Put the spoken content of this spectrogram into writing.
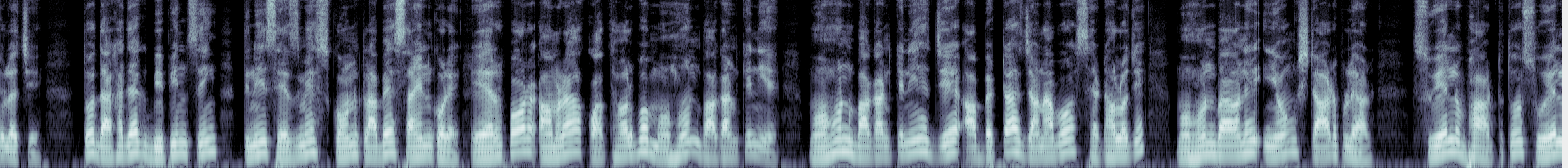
চলেছে। তো দেখা যাক বিপিন সিং, তিনি শেষমেশ কোন ক্লাবে সাইন করে। এরপর আমরা কথা বলব মোহন বাগানকে নিয়ে। মোহন বাগানকে নিয়ে যে আপডেটটা জানাব সেটা হলো যে মোহন বাগানের young star player Suhail Bhat. তো সুয়েল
